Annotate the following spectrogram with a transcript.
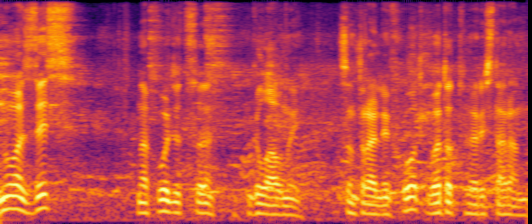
Ну а здесь находится главный центральный вход в этот ресторан.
